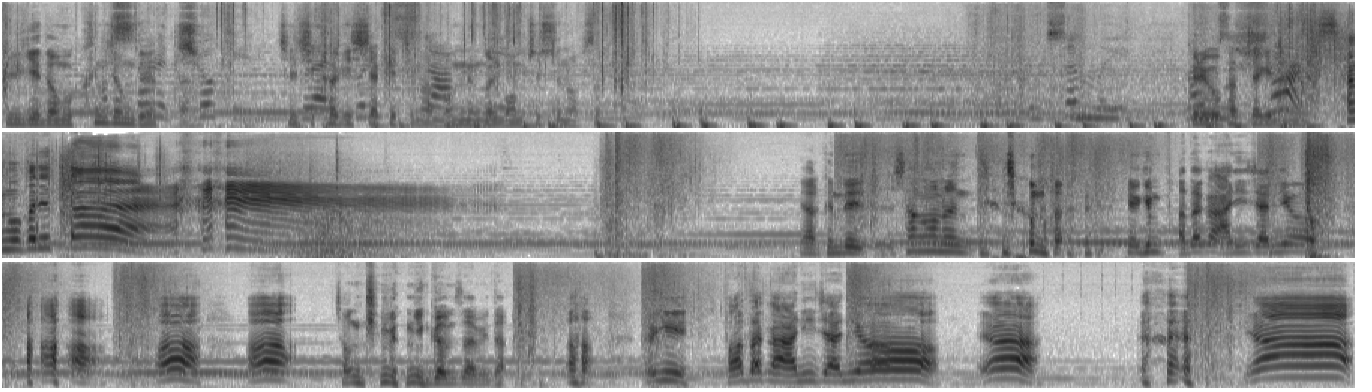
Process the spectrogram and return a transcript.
길게 너무 큰 정도였다. 질식하기 시작했지만. 먹는 걸 멈출 수는 없었다. 그리고 갑자기 나는. 상어가 됐다. 야 근데 상어는 잠깐만 여긴 바다가 아니잖요. 아, 아, 정기명님 감사합니다. 아, 여기 바다가 아니잖여. 야, 야,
